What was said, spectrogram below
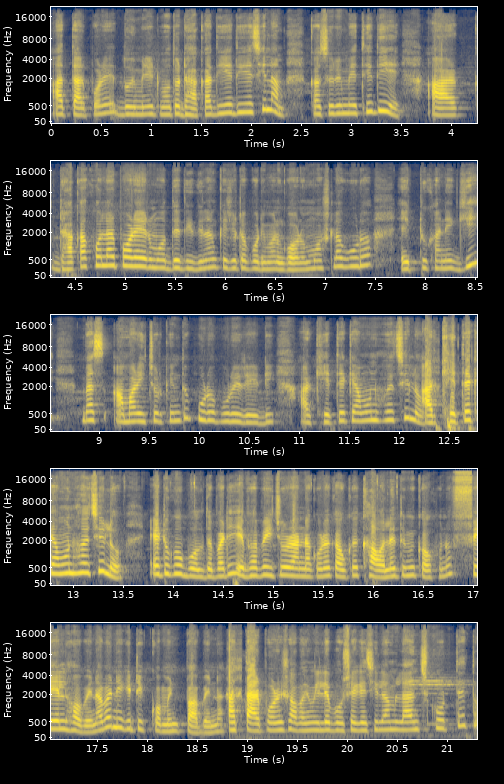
আর তারপরে দুই মিনিট মতো ঢাকা দিয়ে দিয়েছিলাম কাসুরি মেথি দিয়ে। আর ঢাকা খোলার পরে এর মধ্যে দিয়ে দিলাম কিছুটা পরিমাণ গরম মশলা গুঁড়ো, একটুখানি ঘি। ব্যাস, আমার ইঁচড় কিন্তু পুরোপুরি রেডি আর খেতে কেমন হয়েছিল? আর খেতে কেমন হয়েছিল? এটুকু বলতে পারি। এভাবে ইঁচড় রান্না করে কাউকে খাওয়ালে তুমি কখনো ফেল হবে না বা নেগেটিভ কমেন্ট পাবে না। আর তারপরে সবাই মিলে বসে গেছিলাম লাঞ্চ করতে। তো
